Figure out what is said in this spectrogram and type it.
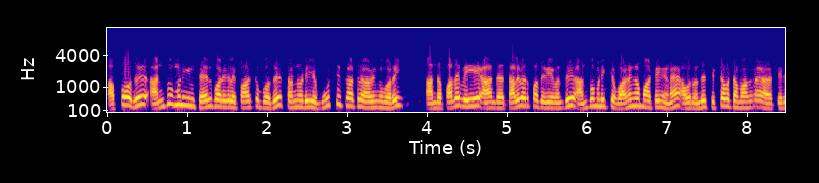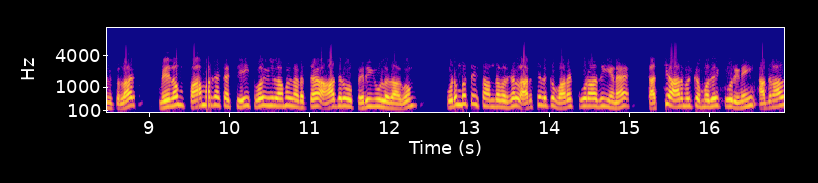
அப்போது அன்புமணியின் செயல்பாடுகளை பார்க்கும்போது தன்னுடைய மூச்சுக்காற்று அடங்கும் வரை அந்த பதவியை அந்த தலைவர் பதவியை வந்து அன்புமணிக்கு வழங்க மாட்டேன் என அவர் வந்து திட்டவட்டமாக தெரிவித்துள்ளார். மேலும் பாமக கட்சியை தோல்வியில்லாமல் நடத்த ஆதரவு பெருகியுள்ளதாகவும் குடும்பத்தை சார்ந்தவர்கள் அரசியலுக்கு வரக்கூடாது என கட்சி ஆரம்பிக்கும் போதே கூறினேன் அதனால்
